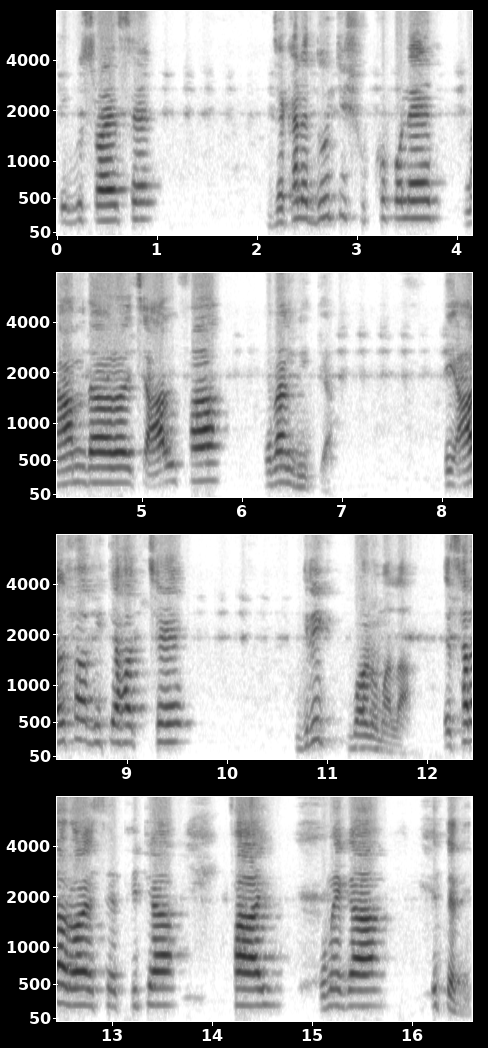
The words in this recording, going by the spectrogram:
ত্রিভুজ রয়েছে। যেখানে দুইটি সূক্ষ্মকোণের নাম দেওয়া রয়েছে আলফা এবং বিটা। এই আলফা, বিটা হচ্ছে গ্রিক বর্ণমালা। এছাড়া রয়েছে থিটা, ফাই, ওমেগা ইত্যাদি।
